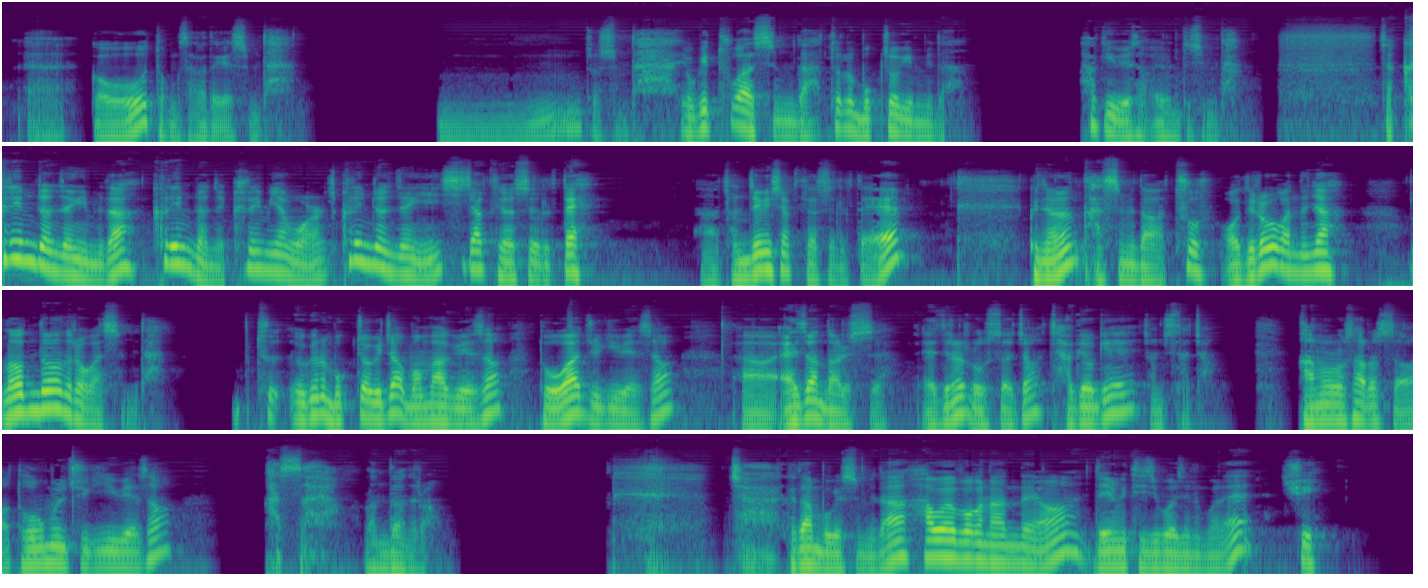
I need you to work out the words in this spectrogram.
go 동사가 되겠습니다. 음, 좋습니다. 여기 to가 있습니다. to는 목적입니다. 하기 위해서 이런 뜻입니다. 자, 크림 전쟁입니다. 크림 전쟁, 크리미안 워. 크림 전쟁이 시작되었을 때, 아, 전쟁이 시작되었을 때, 그녀는 갔습니다. 투 어디로 갔느냐? 런던으로 갔습니다. 투, 여기는 목적이죠. 뭐뭐 하기 위해서 도와주기 위해서 아, as a nurse, as는 로서죠. 자격의 전치사죠. 간호사로서 도움을 주기 위해서 갔어요. 런던으로. 자, 그 다음 보겠습니다. however가 나왔네요. 내용이 뒤집어지는 거네. she.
